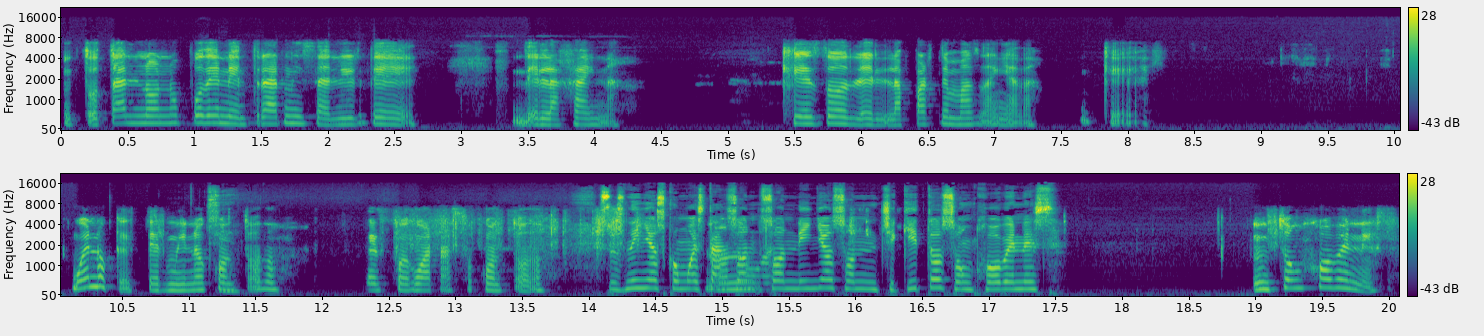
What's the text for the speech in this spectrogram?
En total, no, no pueden entrar ni salir de, de la Jaina, que es donde la parte más dañada que hay. Bueno, que terminó con todo. El fuego arrasó con todo. ¿Sus niños cómo están? ¿Son, ¿Son niños? ¿Son chiquitos? ¿Son jóvenes? Son jóvenes.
